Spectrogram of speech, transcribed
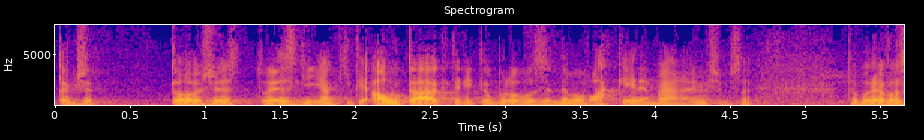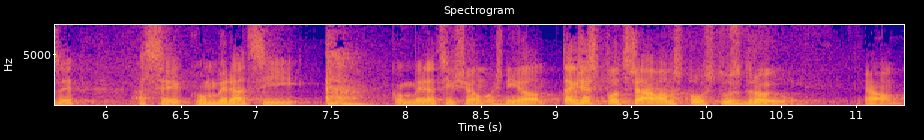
takže to, že to jezdí nějaký ty auta, který to budou vozit, nebo vlaky, nebo já nevím, čím se to bude vozit asi kombinací, kombinací všeho možného. Takže spotřebávám spoustu zdrojů. Jo?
